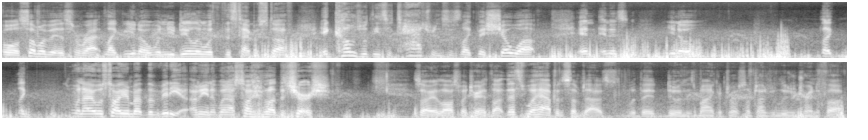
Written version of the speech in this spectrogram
Well, some of it is harass. Like you know, when you're dealing with this type of stuff, it comes with these attachments. It's like they show up, and and it's you know, like like when I was talking about the video. I mean, when I was talking about the church. Sorry, I lost my train of thought. That's what happens sometimes with they doing this mind control. Sometimes you lose your train of thought.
